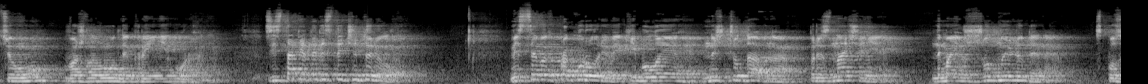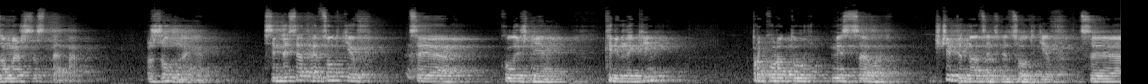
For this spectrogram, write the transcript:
цьому важливому для країни органі. Зі 154 місцевих прокурорів, які були нещодавно призначені, немає жодної людини з позамеж системи. Жодної. 70% це колишні керівники прокуратур місцевих, ще 15% це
